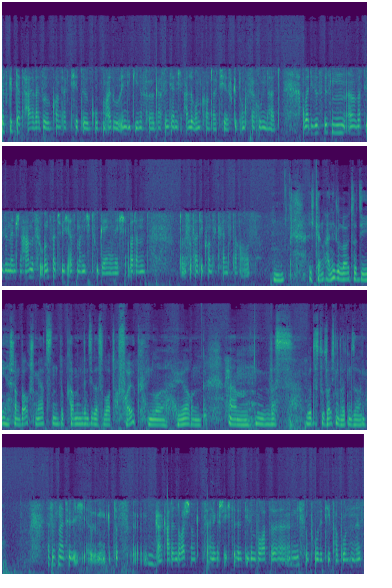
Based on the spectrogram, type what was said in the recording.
Es gibt ja teilweise kontaktierte Gruppen, also indigene Völker. Es sind ja nicht alle unkontaktiert. Es gibt ungefähr 100. Aber dieses Wissen, äh, was diese Menschen haben, ist für uns natürlich erstmal nicht zugänglich. Aber dann, dann ist das halt die Konsequenz daraus. Mhm. Ich kenne einige Leute, die schon Bauchschmerzen bekommen, wenn sie das Wort Volk nur hören. Ähm, was würdest du solchen Leuten sagen? Das ist natürlich, äh, gibt es, äh, gerade in Deutschland gibt es eine Geschichte, die diesem Wort äh, nicht so positiv verbunden ist.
